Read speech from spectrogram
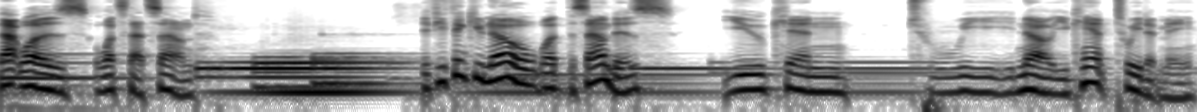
That was What's That Sound? If you think you know what the sound is, you can tweet. No, you can't tweet at me.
